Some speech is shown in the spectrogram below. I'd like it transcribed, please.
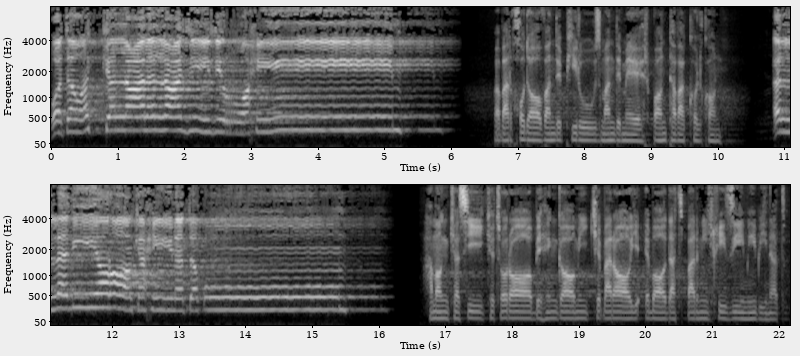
وتوكل على العزيز الرحيم و بر خداوند پیروزمند مهربان توکل کن. الذي يراك حين تقوم. همان کسی که تو را به هنگامی که برای عبادت برمیخیزی می‌بیند.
